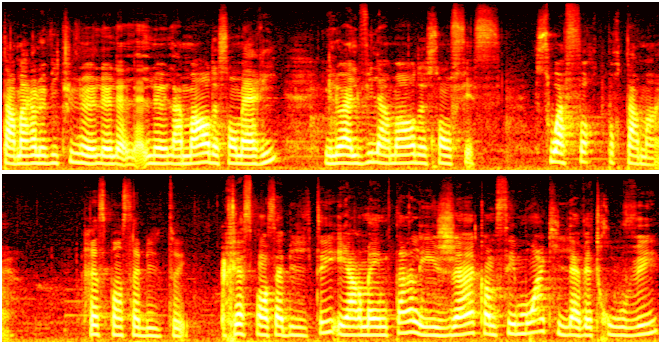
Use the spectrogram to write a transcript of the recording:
Ta mère, elle a vécu la mort de son mari. Et là, elle vit la mort de son fils. Sois forte pour ta mère. Responsabilité responsabilité et en même temps, les gens, comme c'est moi qui l'avais trouvé,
